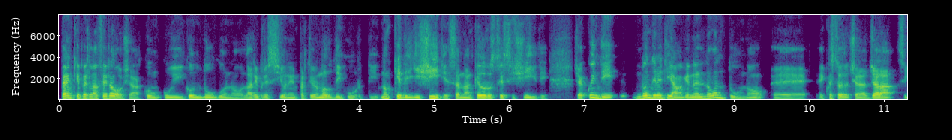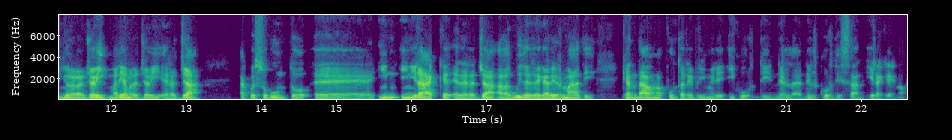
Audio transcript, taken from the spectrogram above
anche per la ferocia con cui conducono la repressione, in particolar modo dei curdi, nonché degli sciiti, essendo anche loro stessi sciiti. Cioè, quindi non dimentichiamo che nel 91, eh, e questo c'era già la signora Rajavi, Mariam Rajavi era già a questo punto eh, in, in, Iraq ed era già alla guida dei carri armati che andavano appunto a reprimere i curdi nel, nel, Kurdistan iracheno.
